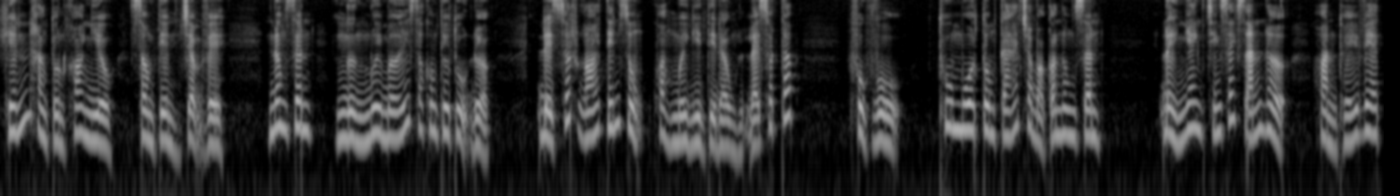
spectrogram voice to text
khiến hàng tồn kho nhiều, dòng tiền chậm về. Nông dân ngừng nuôi mới do không tiêu thụ được. Đề xuất gói tín dụng khoảng 10.000 tỷ đồng lãi suất thấp, phục vụ thu mua tôm cá cho bà con nông dân, đẩy nhanh chính sách giãn nợ, hoàn thuế VAT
